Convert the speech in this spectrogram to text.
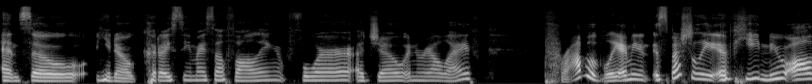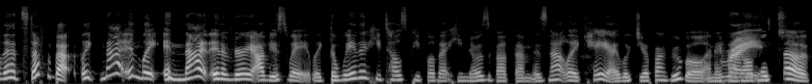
And so, you know, could I see myself falling for a Joe in real life? Probably. I mean, especially if he knew all that stuff about like not in like and not in a very obvious way. Like the way that he tells people that he knows about them is not like, hey, I looked you up on Google and I found all this stuff.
